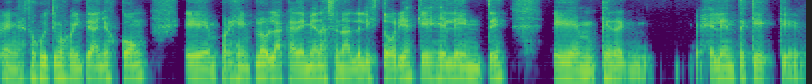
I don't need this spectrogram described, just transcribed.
en estos últimos 20 años con, eh, por ejemplo, la Academia Nacional de la Historia, que es el ente, eh, que, el ente que, que,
